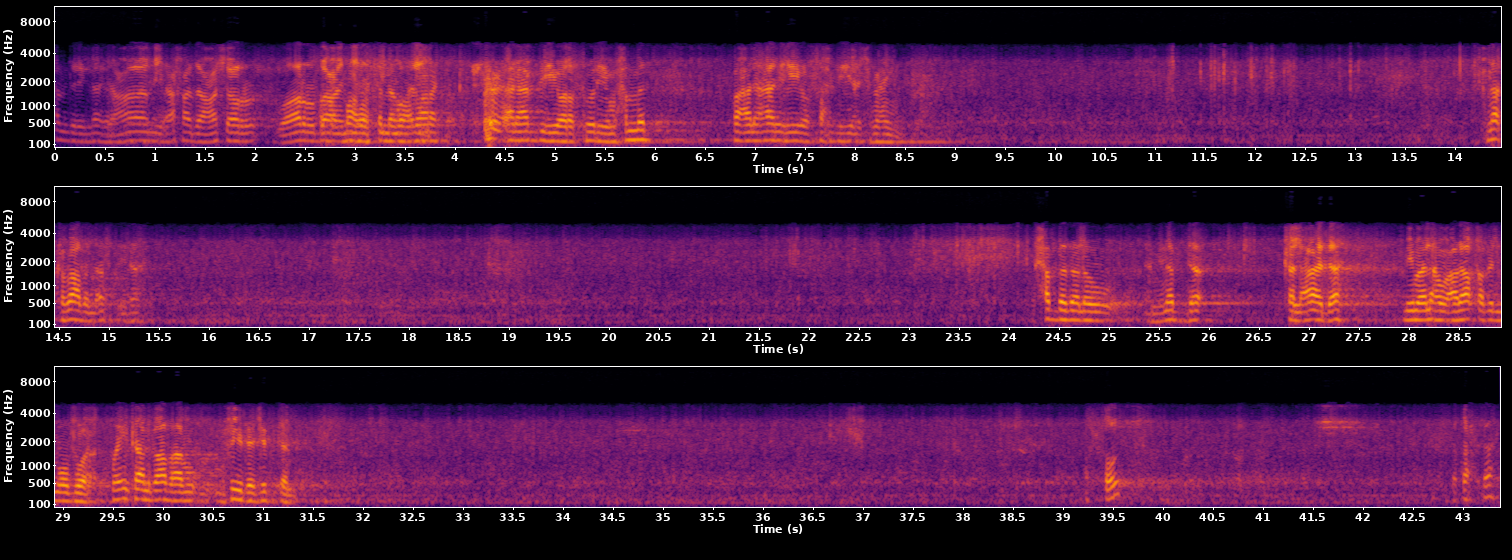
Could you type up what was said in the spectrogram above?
الحمد لله عام أحد عشر وأربع الله وسلم وبارك على عبده ورسوله محمد وعلى آله وصحبه أجمعين. هناك بعض الأسئلة. حبذا لو يعني نبدأ كالعادة بما له علاقة بالموضوع وإن كان بعضها مفيدة جدا. الصوت؟ فتحته؟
